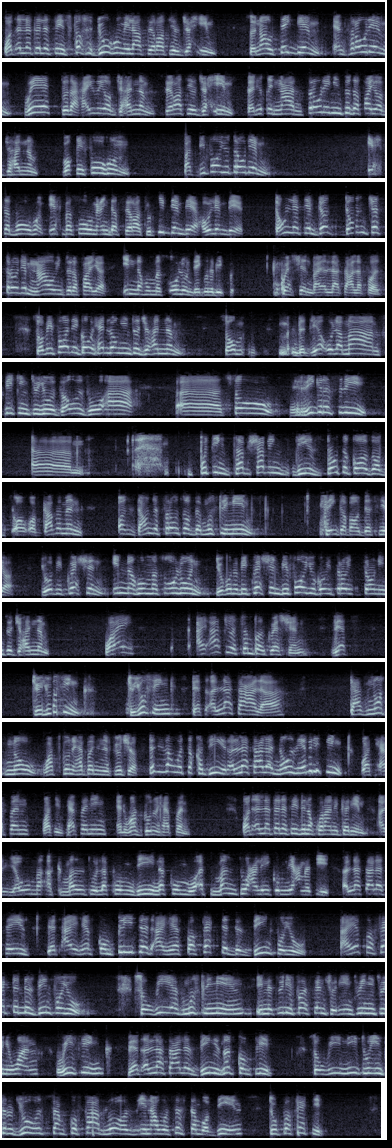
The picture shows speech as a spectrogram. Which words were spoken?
What Allah says, فَهْدُوهُمْ إِلَىٰ صِرَاطِ الْجَحِيمِ so now take them and throw them where? To the highway of Jahannam, Sirat al-Jahim, Tariq al-Nar. Throw them into the fire of Jahannam. وَقِفُوهُم But before you throw them, احسبوهم احبسوهم عند الصراط. You keep them there, hold them there. Don't let them, just, don't just throw them now into the fire. إِنَّهُمْ مَسْئُولٌ They're going to be questioned by Allah Ta'ala first. So before they go headlong into Jahannam, so the dear ulama, I'm speaking to you, those who are uh, so rigorously um, putting, shoving these protocols of, of, of government on, down the throats of the Muslimin. Think about this here. You will be questioned. Innahum mas'ulun. You're going to be questioned before you go thrown, thrown into Jahannam. Why? I ask you a simple question. That do you think? Do you think that Allah Taala does not know what's going to happen in the future. This is our taqdeer. Allah Ta'ala knows everything. What happened, what is happening, and what's going to happen. What Allah Ta'ala says in the Quran Kareem, Al-Yawm akmaltu lakum deenakum wa atmantu alaykum ni'mati. Allah Ta'ala says that I have completed, I have perfected this deen for you. I have perfected this deen for you. So we as Muslimin in the 21st century, in 2021, we think that Allah Ta'ala's deen is not complete. So we need to introduce some kuffar laws in our system of deen to perfect it.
